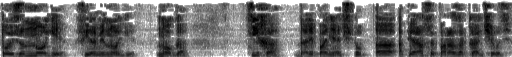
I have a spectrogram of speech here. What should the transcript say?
той же ноги, фирме ноги, нога, тихо дали понять, что э, операцию пора заканчивать.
